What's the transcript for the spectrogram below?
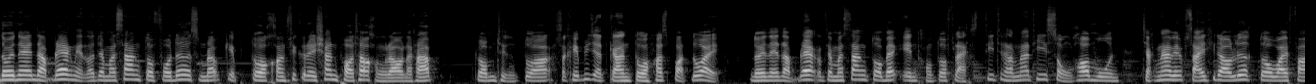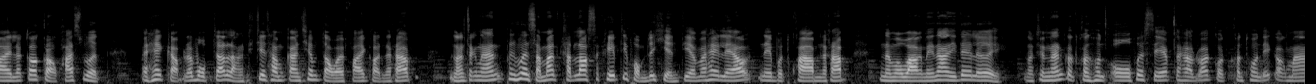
โดยในอันดับแรกเนี่ยเราจะมาสร้างตัวโฟลเดอร์สำหรับเก็บตัว configuration portal ของเรานะครับ รวมถึงตัวสคริปต์ที่จัดการตัว hotspot ด้วย โดยในอันดับแรกเราจะมาสร้างตัว backend ของตัว Flash ที่จะทำหน้าที่ส่งข้อมูล จากหน้าเว็บไซต์ที่เราเลือกตัว Wi-Fi แล้วก็กรอก password ไปให้กับระบบด้านหลังที่จะทำการเชื่อมต่อ Wi-Fi ก่อนนะครับ หลังจากนั้นเพื่อนๆสามารถคัดลอกสคริปต์ที่ผมได้เขียนเตรียมไว้ให้แล้วในบทความนะครับนำมาวางในหน้านี้ได้เลย หลังจากนั้นกด Ctrl O เพื่อเซฟนะครับแล้วกด Ctrl X ออกมา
